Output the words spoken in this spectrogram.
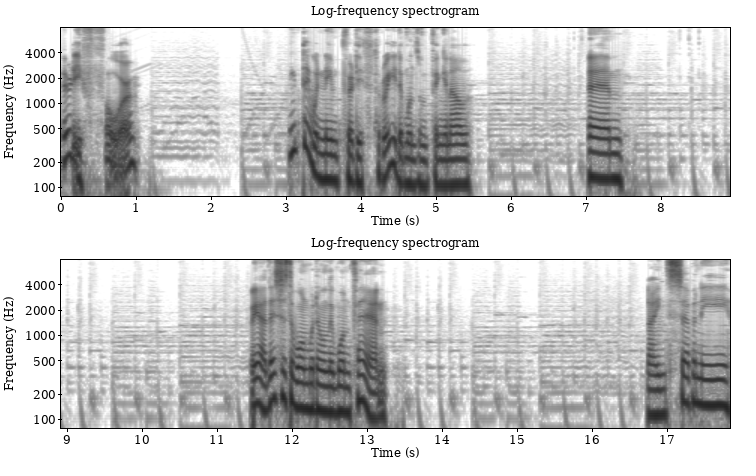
34? I think they would name 33 the ones I'm thinking of. Um. Yeah, this is the one with only one fan. 970.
